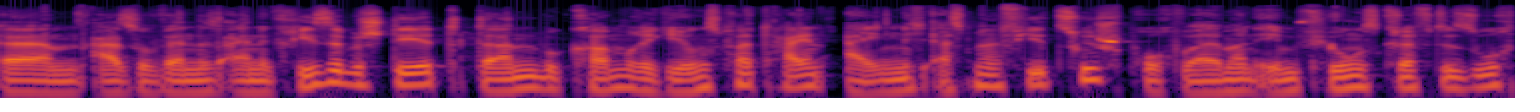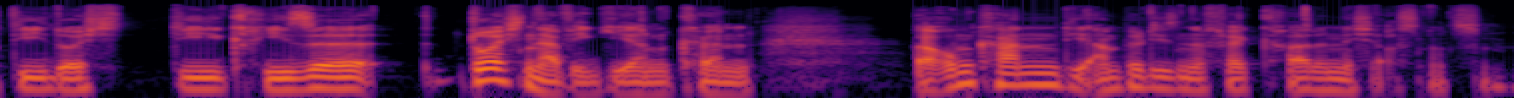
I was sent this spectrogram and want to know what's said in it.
Ähm, also wenn es eine Krise besteht, dann bekommen Regierungsparteien eigentlich erstmal viel Zuspruch, weil man eben Führungskräfte sucht, die durch die Krise durchnavigieren können. Warum kann die Ampel diesen Effekt gerade nicht ausnutzen?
